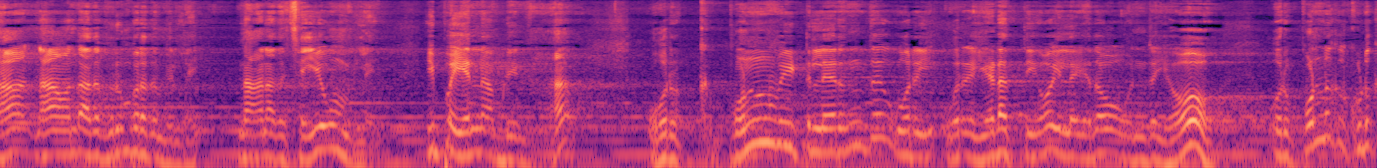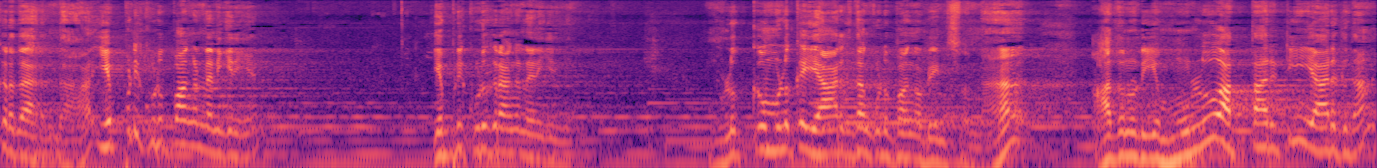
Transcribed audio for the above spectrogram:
நான் நான் வந்து அதை விரும்புறதும் இல்லை. நான் அதை செய்யவும் இல்லை. இப்போ என்ன அப்படின்னா ஒரு பொன் வீட்டிலிருந்து ஒரு ஒரு இடத்தையோ இல்லை ஏதோ ஒன்றையோ ஒரு பொண்ணுக்கு கொடுக்கறதா இருந்தால் எப்படி கொடுப்பாங்கன்னு நினைக்கிறீங்க? எப்படி கொடுக்குறாங்கன்னு நினைக்கிறீங்க? முழுக்க முழுக்க யாருக்கு தான் கொடுப்பாங்க அப்படின்னு சொன்னால் அதனுடைய முழு அத்தாரிட்டியும் யாருக்கு தான்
